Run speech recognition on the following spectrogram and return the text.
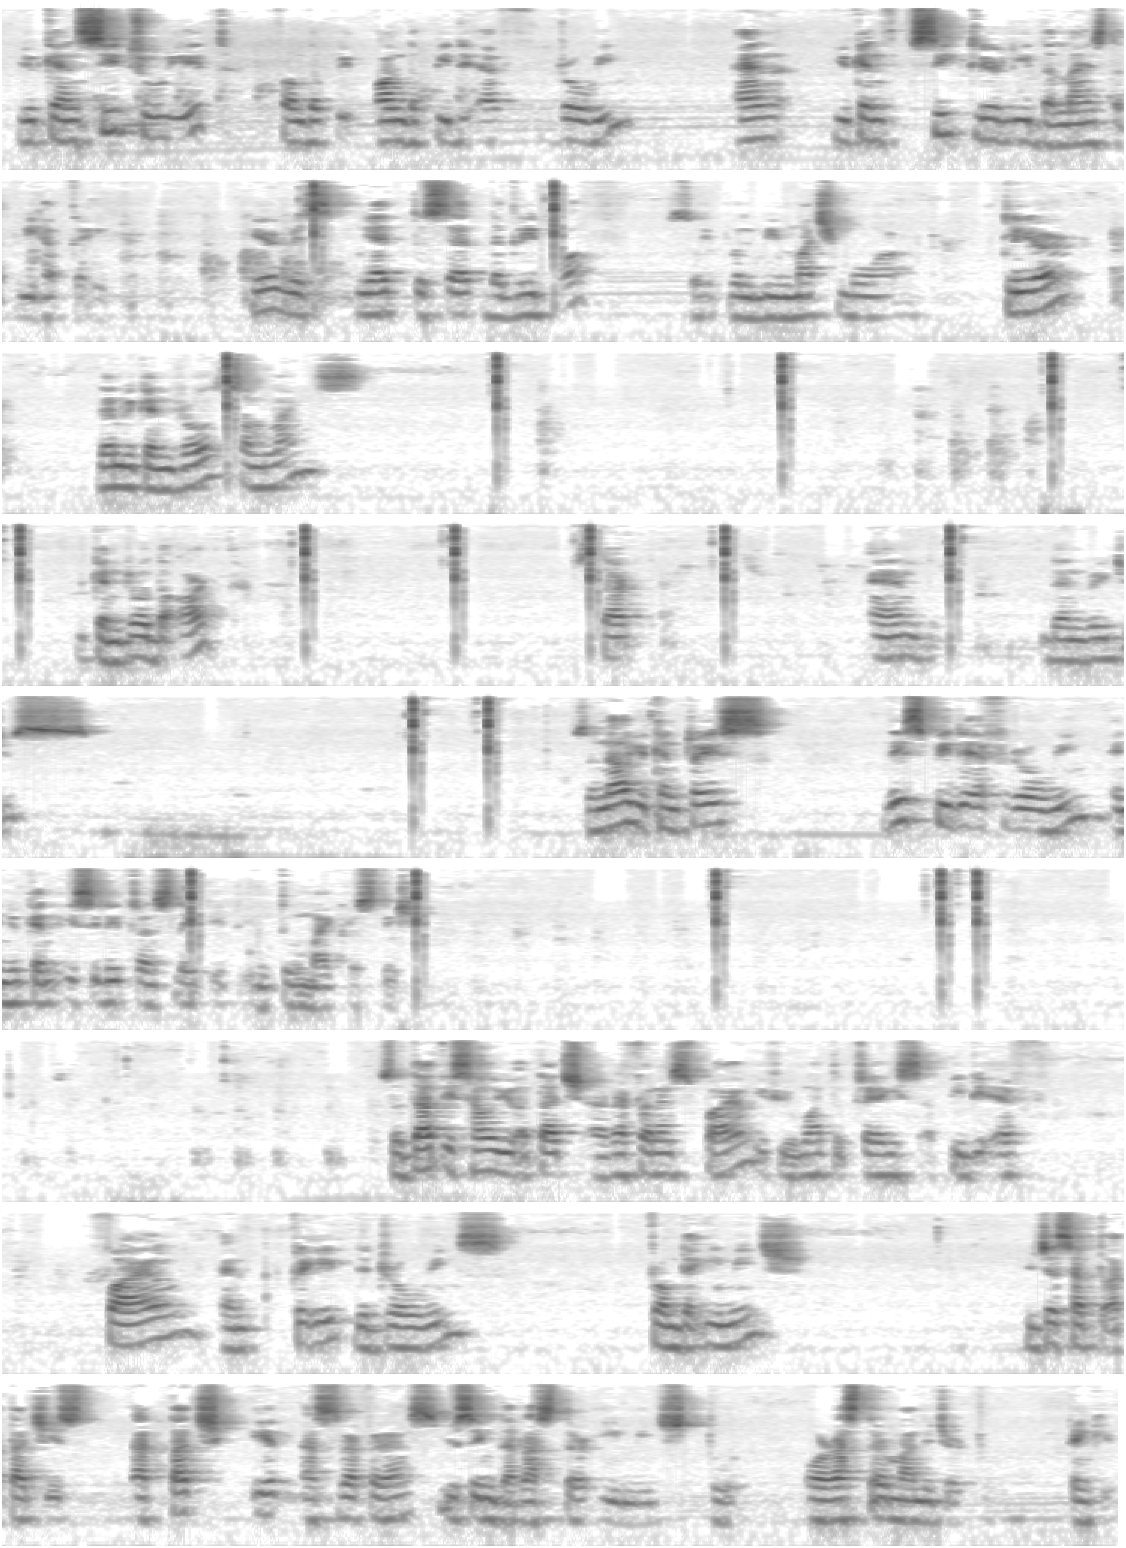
You can see through it from the on the PDF drawing and you can see clearly the lines that we have created. Here we need to set the grid off so it will be much more clearer. Then we can draw some lines. We can draw the arc start. And then radius so now you can trace this PDF drawing and you can easily translate it into MicroStation. So that is how you attach a reference file if you want to trace a PDF file and create the drawings from the image You just have to attach it, attach it as reference using the raster image tool or raster manager tool. Thank you.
